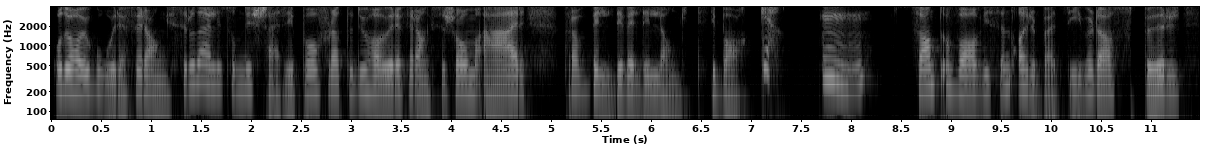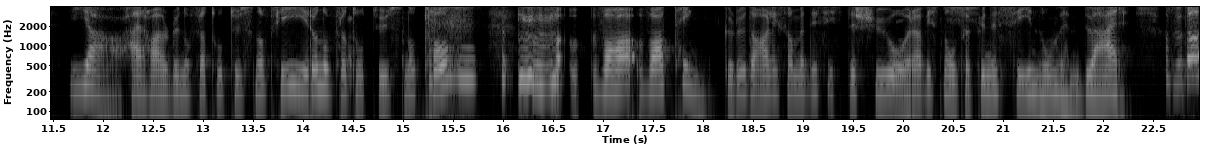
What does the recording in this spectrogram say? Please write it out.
Og du har jo gode referanser, og det er litt sånn nysgjerrig på, for at du har jo referanser som er fra veldig, veldig langt tilbake. Mm. Sant? Og hva hvis en arbeidsgiver da spør ja, her har du noe fra 2004 og noe fra 2012. Mm. Hva, hva, hva tenker du da liksom med de siste sju åra, hvis noen skal kunne si noe om hvem du er? Altså, da,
